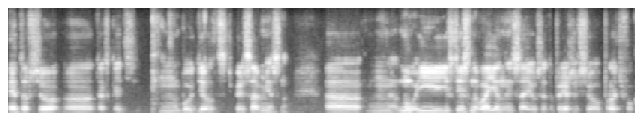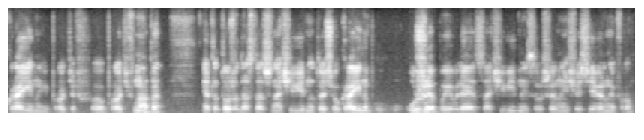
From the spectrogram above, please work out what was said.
это все, э, так сказать, будет делаться теперь совместно. Э, ну и, естественно, военный союз, это прежде всего против Украины и против, э, против НАТО. Это тоже достаточно очевидно. То есть, у Украины уже появляется очевидный совершенно еще Северный фронт.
